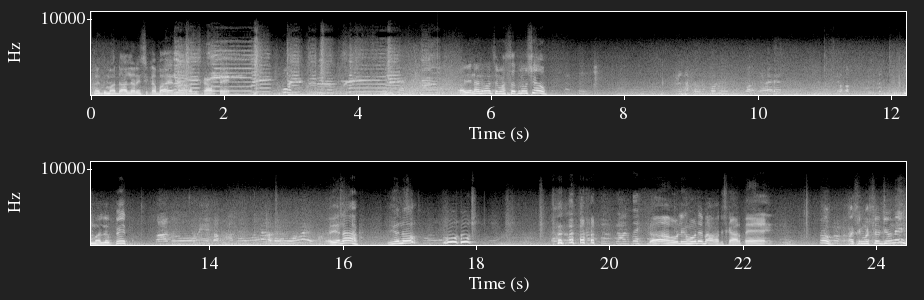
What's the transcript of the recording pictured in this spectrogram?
Ay, dumadala rin si kabayan mga kadiskarte. Ayun na naman si Master Lucio. Malupit. Ayan na. Yun o. Woohoo. Ah, huling-huli mga kadiskarte. Oh, kasi Master Juni.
